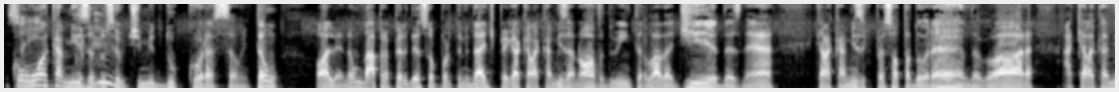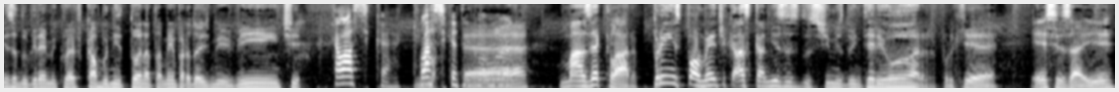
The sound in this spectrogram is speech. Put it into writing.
Isso com aí. a camisa do seu time do coração. Então, Olha, não dá para perder essa oportunidade de pegar aquela camisa nova do Inter lá da Adidas, né? Aquela camisa que o pessoal tá adorando agora. Aquela camisa do Grêmio que vai ficar bonitona também para 2020. Clássica, clássica tricolor. É, mas é claro, principalmente aquelas camisas dos times do interior, porque esses aí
